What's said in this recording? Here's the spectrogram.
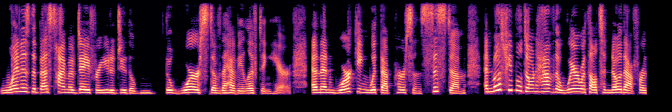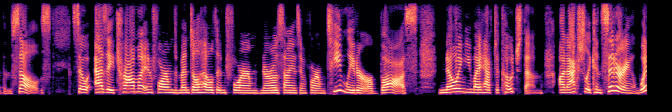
When is the best time of day for you to do the the worst of the heavy lifting here. And then working with that person's system and most people don't have the wherewithal to know that for themselves. So as a trauma informed mental health informed neuroscience informed team leader or boss knowing you might have to coach them on actually considering when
